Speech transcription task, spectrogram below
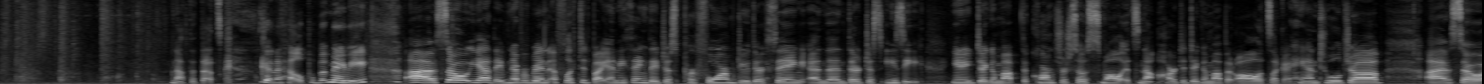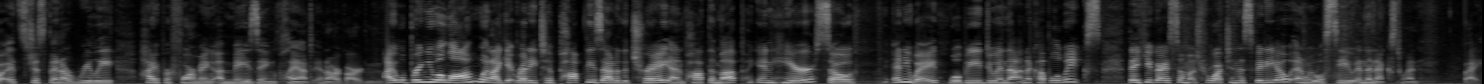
Not that that's going to help, but maybe. Uh, so yeah, they've never been afflicted by anything. They just perform, do their thing, and then they're just easy. You know, you dig them up. The corms are so small, it's not hard to dig them up at all. It's like a hand tool job. Uh, so it's just been a really high performing, amazing plant in our garden. I will bring you along when I get ready to pop these out of the tray and pot them up in here. So anyway, we'll be doing that in a couple of weeks. Thank you guys so much for watching this video and we will see you in the next one. Bye.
